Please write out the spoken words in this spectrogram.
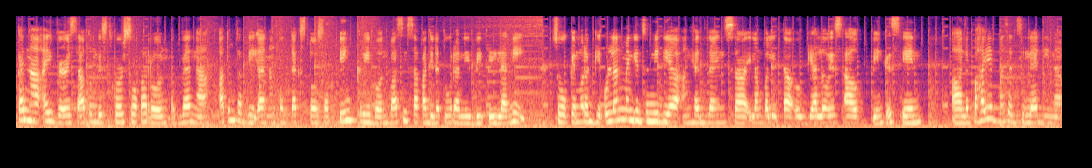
kana ay verse sa atong diskurso karon ug Vena atong tabian ang konteksto sa pink ribbon base sa kandidatura ni VP Lani So kay murag giulan man gid sa media ang headlines sa ilang balita og yellow is out, pink is in. Uh, nagpahayag man sad si Lenny na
